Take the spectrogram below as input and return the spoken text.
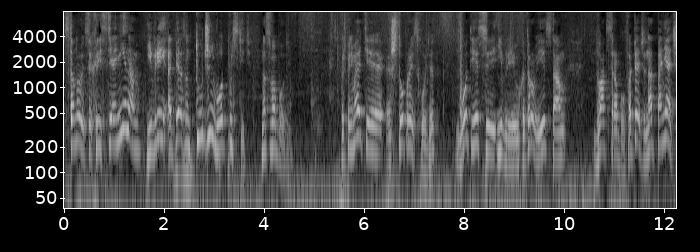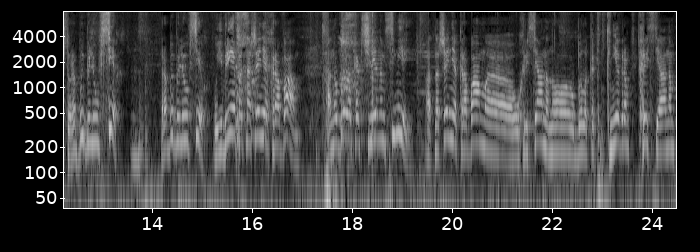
становится христианином, еврей обязан тут же его отпустить на свободу. Вы же понимаете, что происходит? Вот есть еврей, у которого есть там 20 рабов. Опять же, надо понять, что рабы были у всех. Рабы были у всех. У евреев отношение к рабам оно было как членам семей. Отношение к рабам э, у христиан, оно было как к неграм, христианам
